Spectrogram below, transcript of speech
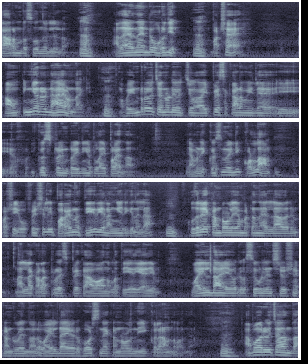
കാറും ബസ്സും ഒന്നും ഇല്ലല്ലോ. അതായിരുന്നു എന്റെ ഒറിജിൻ പക്ഷേ അവൻ ഇങ്ങനൊരു ന്യായം ഉണ്ടാക്കി. അപ്പോൾ ഇന്റർവ്യൂ വെച്ച് എന്നോട് ചോദിച്ചു ഐ പി എസ് അക്കാഡമിയിലെ ഈ ഇക്വസ്ട്രീൻ ട്രെയിനിങ് ആയിട്ടുള്ള അഭിപ്രായം എന്താണ്? ഞാൻ ഇക്വസ്ട്രീൻ ട്രെയിനിങ് കൊള്ളാം. പക്ഷേ ഈ ഒഫീഷ്യലി പറയുന്ന തിയറി ഞാൻ അംഗീകരിക്കുന്നില്ല. കുതിരയെ കൺട്രോൾ ചെയ്യാൻ പറ്റുന്ന എല്ലാവരും നല്ല കളക്ടർ എസ് പി ഒക്കെ ആവാമെന്നുള്ള തിയറി. കാര്യം വൈൽഡായ ഒരു സിവിൽ ഇൻസ്റ്റിറ്റ്യൂഷനെ കൺട്രോൾ ചെയ്യുന്ന പോലെ വൈൽഡായ ഒരു ഹോഴ്സിനെ കൺട്രോൾ ചെയ്യുന്ന ഈക്വൽ ആണെന്ന് പറഞ്ഞു. അപ്പോൾ അവർ ചോദിച്ചാൽ എന്താ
